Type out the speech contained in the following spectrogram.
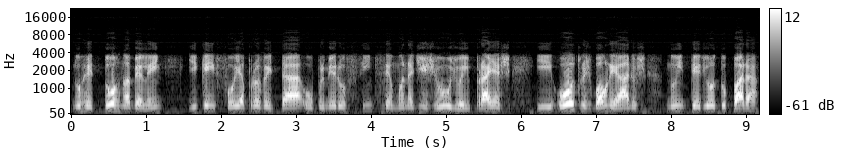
no retorno a Belém de quem foi aproveitar o primeiro fim de semana de julho em praias e outros balneários no interior do Pará.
